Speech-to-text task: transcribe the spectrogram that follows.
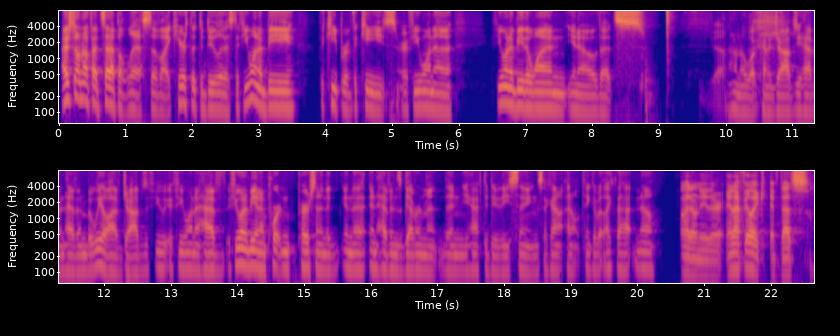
I just don't know if I'd set up a list of like, here's the to do list. If you want to be the keeper of the keys, or if you want to, if you want to be the one, you know, that's, Yeah. I don't know what kind of jobs you have in heaven, but we all have jobs. If you if you want to have, if you want to be an important person in the in the in heaven's government, then you have to do these things. Like I don't I don't think of it like that. No. I don't either. And I feel like if that's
